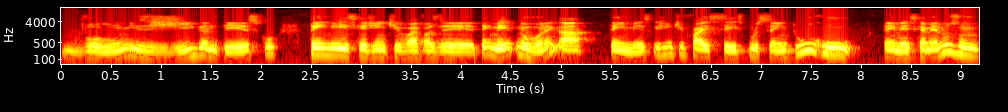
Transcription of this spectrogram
volumes gigantescos. Tem mês que a gente vai fazer, tem mês, não vou negar, tem mês que a gente faz 6% uhul. Tem mês que é menos um.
